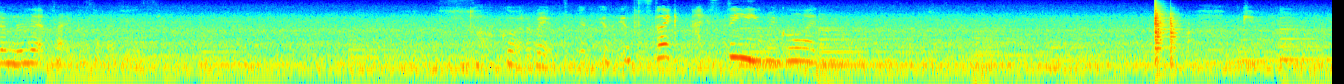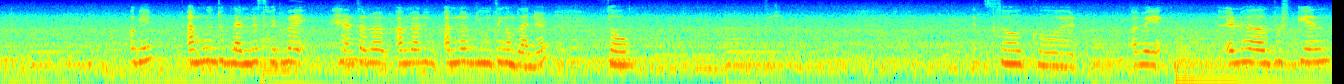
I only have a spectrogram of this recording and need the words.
I'm really applying this on my face. So good. I mean it, it, it's like i see. Oh my god okay i'm going to blend this with my hands. I'm not i'm not i'm not using a blender. So it's so good. I mean it helps the skin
